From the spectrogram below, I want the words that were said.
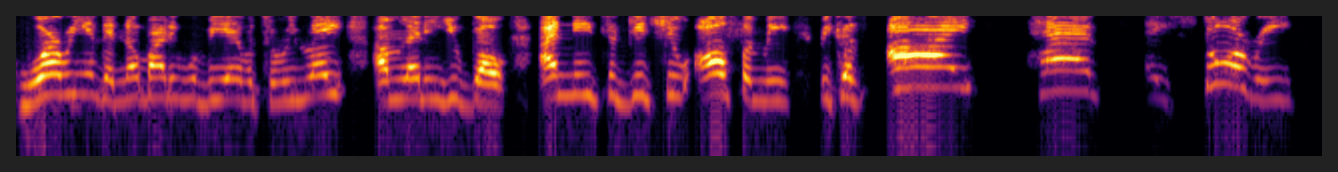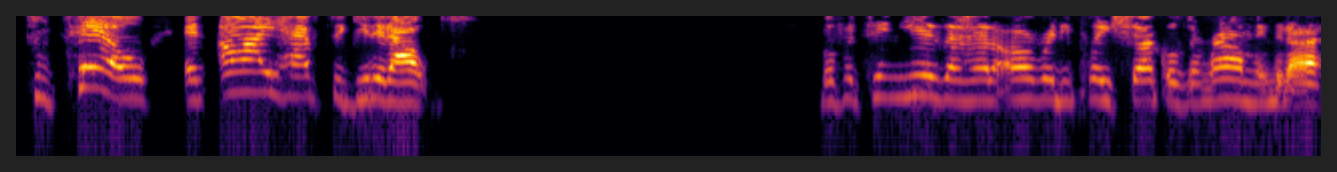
Worrying that nobody will be able to relate. I'm letting you go. I need to get you off of me because I have a story to tell and I have to get it out. But for 10 years, I had already placed shackles around me that I,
